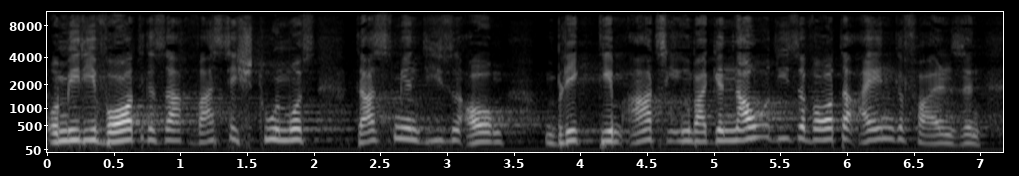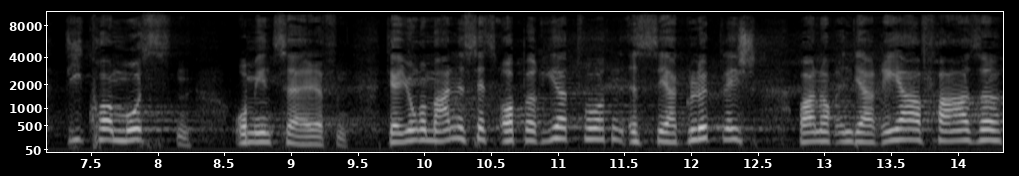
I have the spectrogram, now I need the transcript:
und mir die Worte gesagt, was ich tun muss, dass mir in diesem Augenblick dem Arzt gegenüber genau diese Worte eingefallen sind, die kommen mussten, um ihm zu helfen. Der junge Mann ist jetzt operiert worden, ist sehr glücklich, war noch in der Reha-Phase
